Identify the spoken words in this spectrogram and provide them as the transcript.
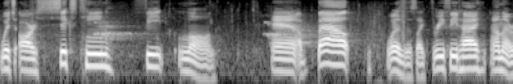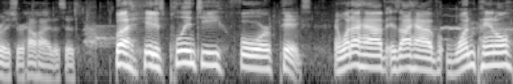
which are 16 feet long and about what is this like three feet high? I'm not really sure how high this is. But it is plenty for pigs. And what i have is i have one panel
